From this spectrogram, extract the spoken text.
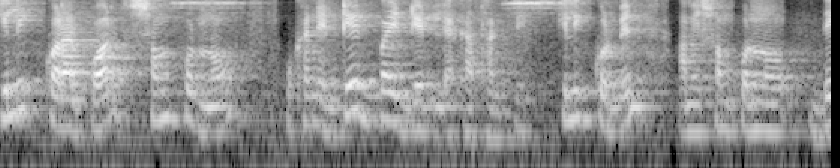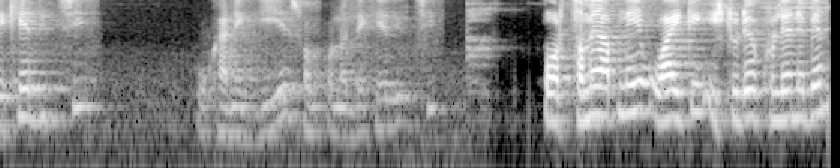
ক্লিক করার পর সম্পূর্ণ ওখানে ডেট বাই ডেট লেখা থাকবে। ক্লিক করবেন, আমি সম্পূর্ণ দেখিয়ে দিচ্ছি, ওখানে গিয়ে সম্পূর্ণ দেখিয়ে দিচ্ছি। প্রথমে আপনি ওয়াইটি স্টুডিও খুলে নেবেন,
